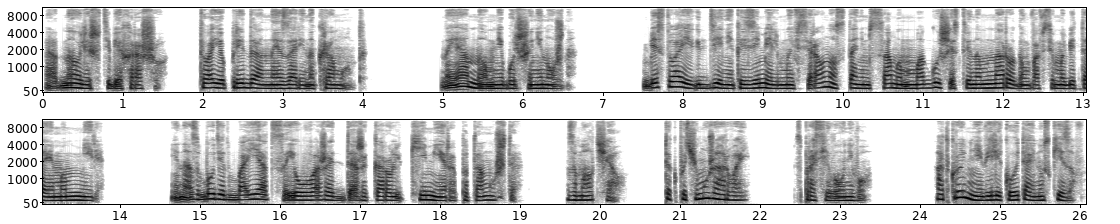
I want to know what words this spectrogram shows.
«Одно лишь в тебе хорошо. Твое преданное Зарина Крамонт. Но и оно мне больше не нужно. Без твоих денег и земель мы все равно станем самым могущественным народом во всем обитаемом мире. И нас будет бояться и уважать даже король Кемира, потому что...» Замолчал. «Так почему же Арвай?» — спросила у него. «Открой мне великую тайну скизов».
